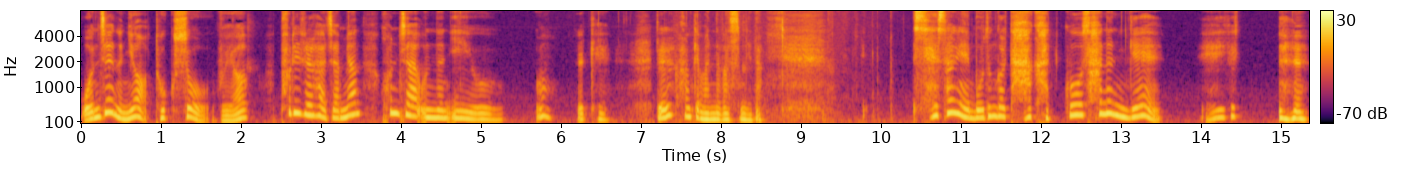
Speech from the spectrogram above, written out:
원제는요, 독소고요. 풀이를 하자면 혼자 웃는 이유, 어, 이렇게를 함께 만나봤습니다. 세상에 모든 걸 다 갖고 사는 게, 이게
